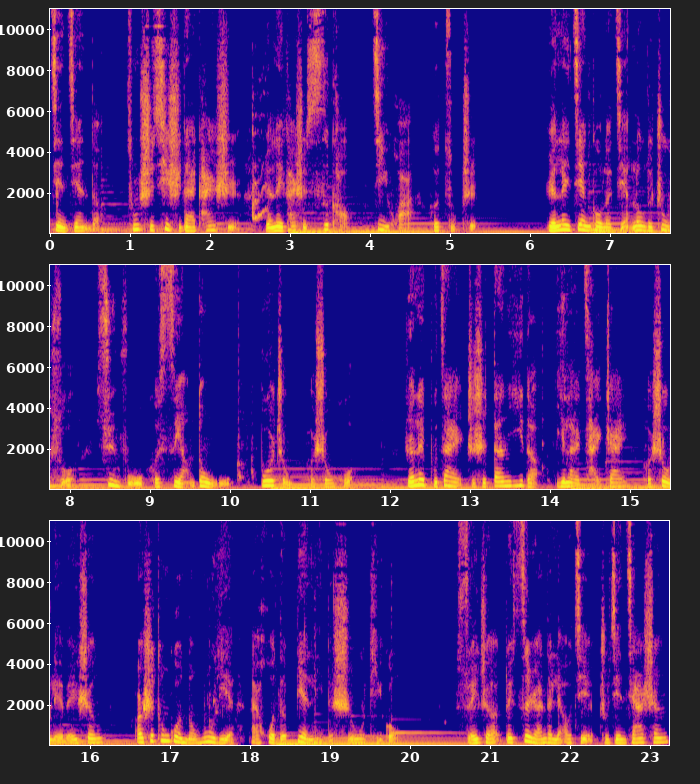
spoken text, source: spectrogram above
渐渐的，从石器时代开始，人类开始思考、计划和组织。人类建构了简陋的住所，驯服和饲养动物，播种和收获。人类不再只是单一的依赖采摘和狩猎为生，而是通过农牧业来获得便利的食物提供。随着对自然的了解逐渐加深，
